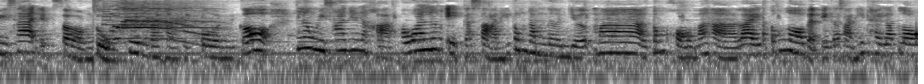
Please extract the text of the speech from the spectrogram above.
วีซ่า F2 สูงขึ้นนะคะทุกคนก็เรื่องวีซ่านี่แหละค่ะ เพราะว่าเรื่องเอกสารที่ต้องดำเนินเยอะมาก ต้องขอมหาลัยต้องรอแบบเอกสารที่ไทยรับรอง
